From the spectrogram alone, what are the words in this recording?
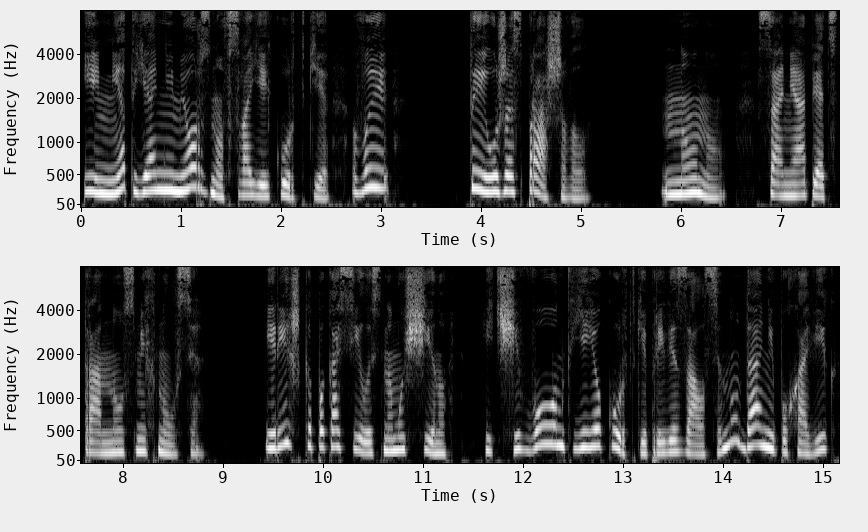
«И нет, я не мерзну в своей куртке. Вы... Ты уже спрашивал». «Ну-ну», — Саня опять странно усмехнулся. Иришка покосилась на мужчину. И чего он к ее куртке привязался? Ну да, не пуховик,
